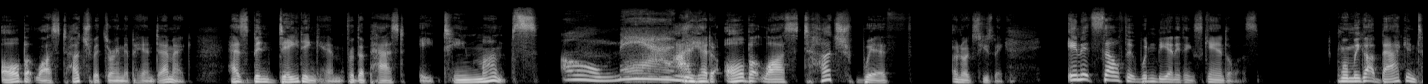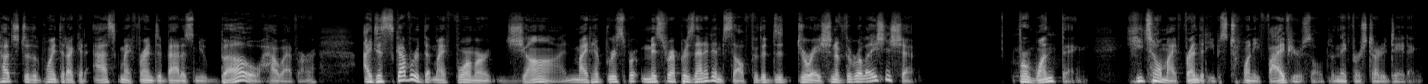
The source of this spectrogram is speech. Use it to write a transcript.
all but lost touch with during the pandemic has been dating him for the past 18 months. Oh man. I had all but lost touch with oh no, excuse me. In itself, it wouldn't be anything scandalous. When we got back in touch to the point that I could ask my friend about his new beau, however, I discovered that my former John might have misrepresented himself for the d- duration of the relationship. For one thing, he told my friend that he was 25 years old when they first started dating.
